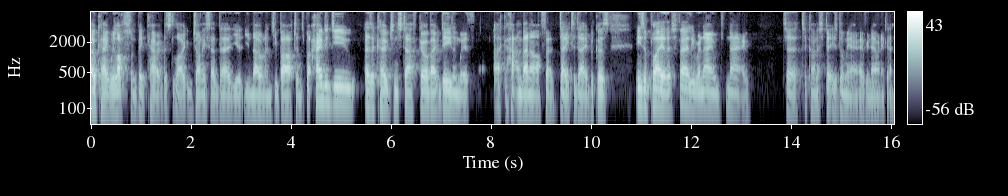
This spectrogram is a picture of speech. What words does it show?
okay, we lost some big characters like Johnny said there, your, your Nolans, your Bartons. But how did you, as a coach and staff, go about dealing with uh, Hatem Ben Arfa day to day? Because he's a player that's fairly renowned now to to kind of spit his dummy out every now and again.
